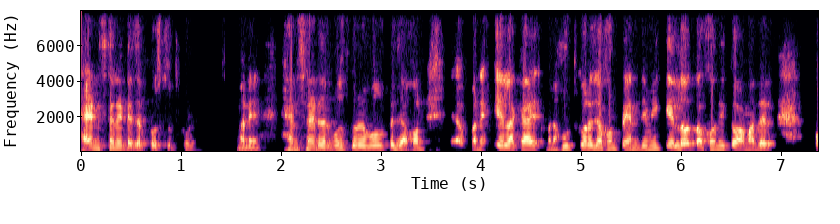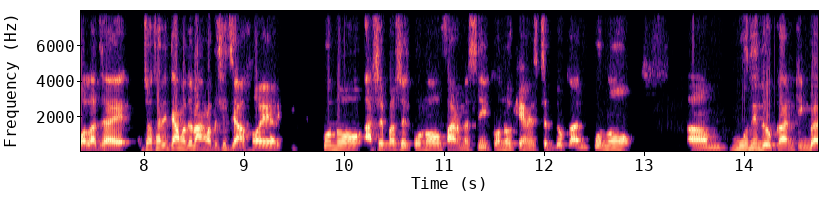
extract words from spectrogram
হ্যান্ড স্যানিটাইজার প্রস্তুত করে। মানে হ্যান্ড স্যানিটাইজার প্রস্তুত করে বলতে যখন মানে এলাকায় মানে হুট করে যখন প্যান্ডেমিক এলো তখনই তো আমাদের বলা যায় যথারীতি আমাদের বাংলাদেশে যা হয় আর কি। কোনো আশেপাশে কোনো ফার্মেসি কোনো কেমিস্টের দোকান কোনো মুদি দোকান কিংবা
